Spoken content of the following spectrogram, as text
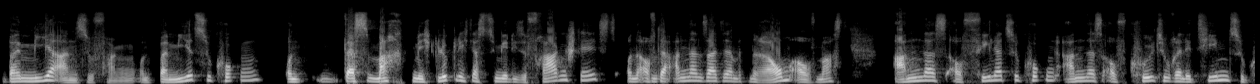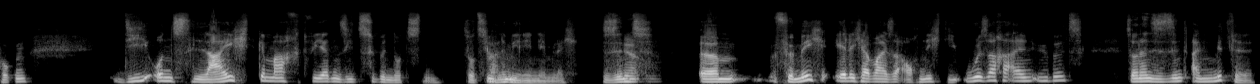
bei mir anzufangen und bei mir zu gucken, und das macht mich glücklich, dass du mir diese Fragen stellst und auf mhm. der anderen Seite damit einen Raum aufmachst, anders auf Fehler zu gucken, anders auf kulturelle Themen zu gucken, die uns leicht gemacht werden, sie zu benutzen. Soziale mhm. Medien nämlich sind ja. ähm, für mich ehrlicherweise auch nicht die Ursache allen Übels, sondern sie sind ein Mittel,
